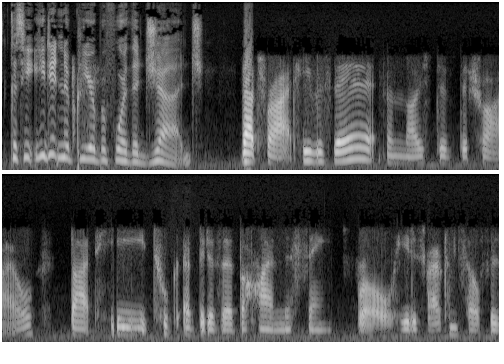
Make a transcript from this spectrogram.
Because he, he didn't appear before the judge. That's right. He was there for most of the trial, but he took a bit of a behind the scenes role. He described himself as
